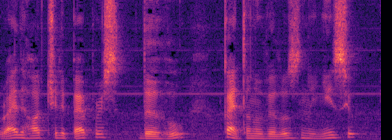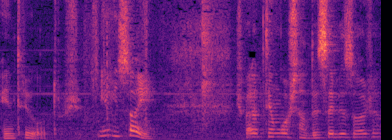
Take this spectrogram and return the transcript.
Red Hot Chili Peppers, The Who, Caetano Veloso no início, entre outros. E é isso aí. Espero que tenham gostado desse episódio.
